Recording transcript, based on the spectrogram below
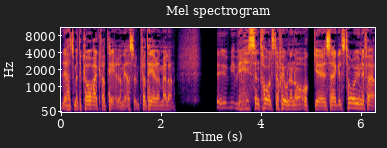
det här som heter Klara-kvarteren, alltså kvarteren mellan eh, centralstationen och eh, Sergels torg ungefär.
